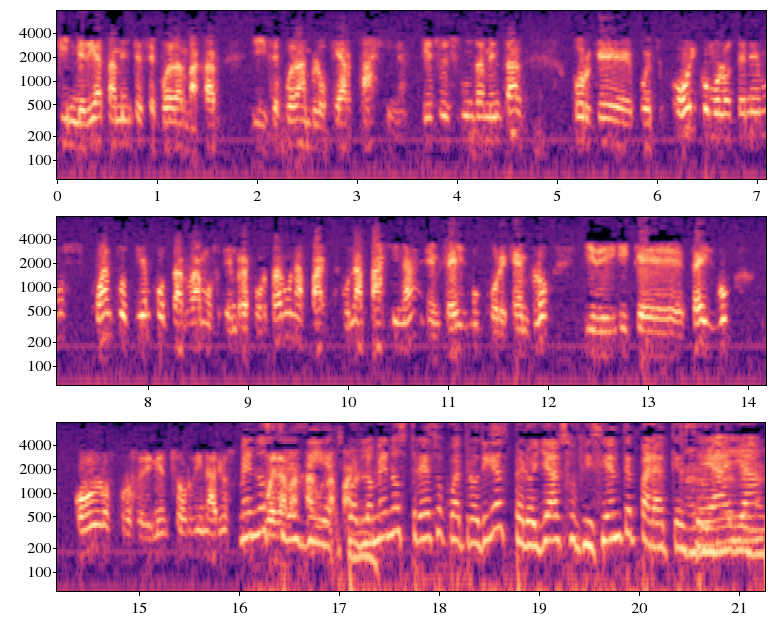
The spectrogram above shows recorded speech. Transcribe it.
que inmediatamente se puedan bajar y se puedan bloquear páginas. Eso es fundamental, porque pues hoy como lo tenemos, ¿cuánto tiempo tardamos en reportar una, una página en Facebook, por ejemplo, y, de, y que Facebook con los procedimientos ordinarios menos pueda tres bajar días, por lo menos tres o cuatro días, pero ya suficiente para que se haya,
